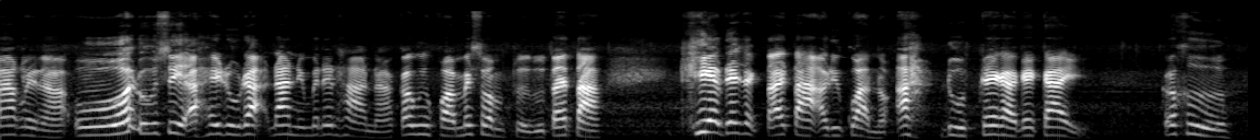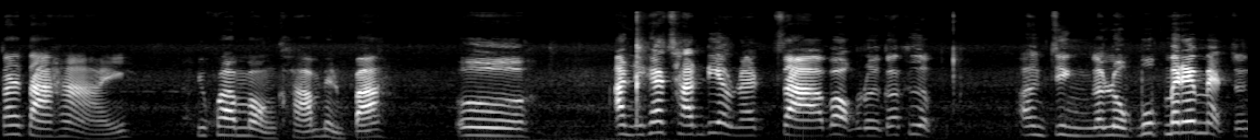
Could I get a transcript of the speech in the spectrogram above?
มากเลยนะเออดูสิอะให้ดูด้านด้านนี้ไม่ได้ทานนะ ก็มีความไม่สม่ำเสมอดูใต้ตา เทียบได้จากใต้ตาเอาดีกว่าเนาะอะดูใกล้ๆใกล้ๆก็คือใต้ตาหาย มีความหมองคล้ำเห็นปะเออ อันนี้แค่ชั้นเดียวนะจ้าบอกเลยก็คือ เอาจริงเราลงปุ๊บไม่ได้แมทจน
